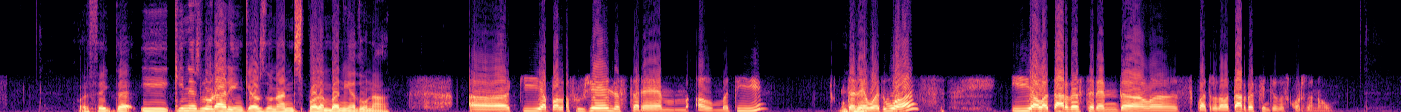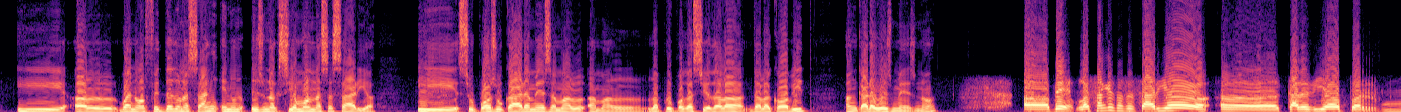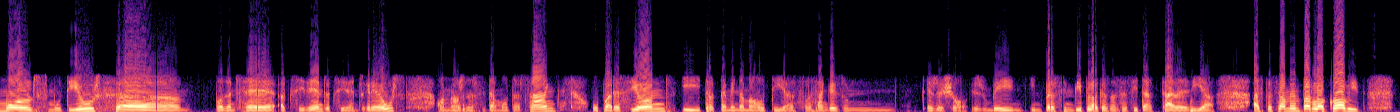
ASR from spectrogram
Perfecte. I quin és l'horari en què els donants poden venir a donar? Uh, aquí a Palafrugell estarem al matí de uh -huh. 10 a 2 i a la tarda estarem de les 4 de la tarda fins a dos quarts de 9 i el, bueno, el fet de donar sang és una acció molt necessària i suposo que ara més amb, el, amb el, la propagació de la, de la Covid encara ho és més, no? Uh, bé, la sang és necessària uh, cada dia per molts motius. Uh, poden ser accidents, accidents greus, on no es necessita molta sang, operacions i tractament de malalties. La sang és un és això, és un bé imprescindible que es necessita cada dia. Especialment per la Covid,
